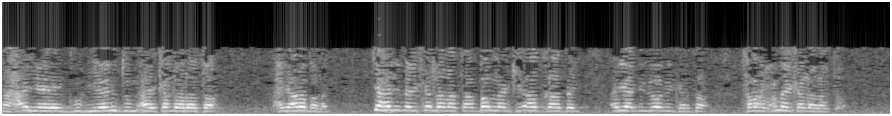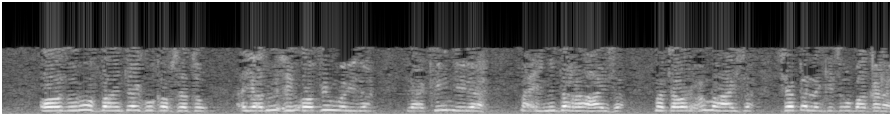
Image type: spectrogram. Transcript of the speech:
ما حي لي قبيان دم حي كذلطة حي ربنا جهل ما يكذلطة بل إنك أتغادي أياد الله بكرتا تبرح ما يكذلطة أو ظروف ما أنتيكو قبسته أياد وحي في ويدا لكن إله ما علم درها هايسا ما تبرح ما هايسا سيبال إنك سوباقنا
